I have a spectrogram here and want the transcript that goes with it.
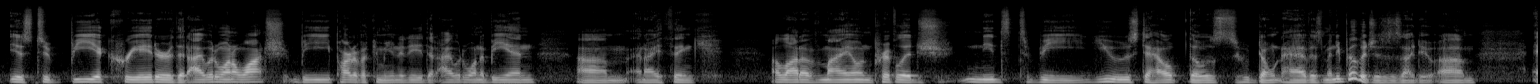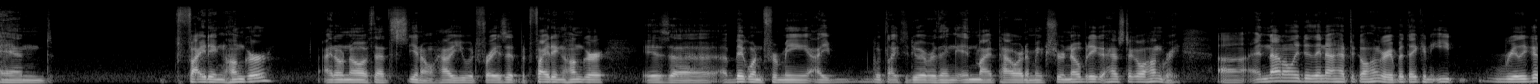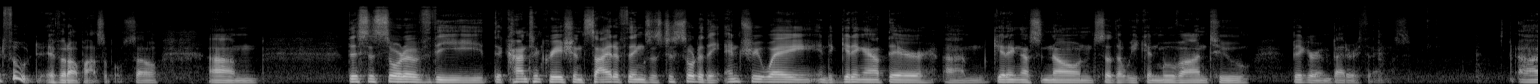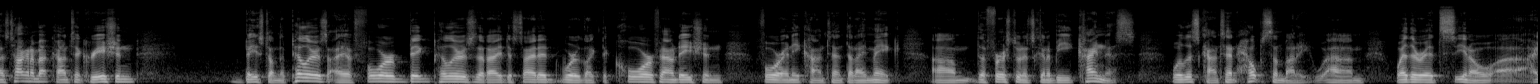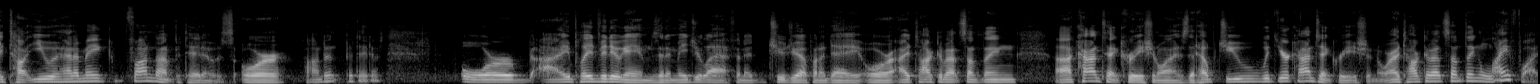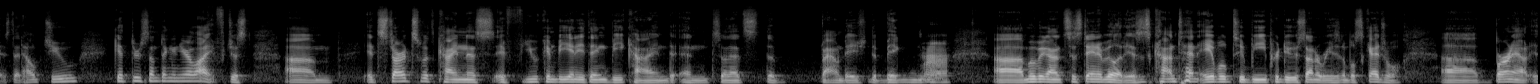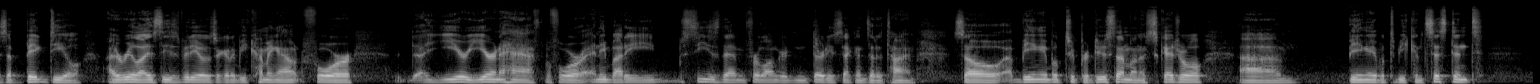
is to be a creator that I would want to watch, be part of a community that I would want to be in. Um, and I think a lot of my own privilege needs to be used to help those who don't have as many privileges as I do. Um, and fighting hunger, I don't know if that's, you know, how you would phrase it, but fighting hunger is a, a big one for me. I would like to do everything in my power to make sure nobody has to go hungry. Uh, and not only do they not have to go hungry, but they can eat really good food if at all possible. So, um, this is sort of the the content creation side of things is just sort of the entryway into getting out there, um, getting us known, so that we can move on to bigger and better things. Uh, I was talking about content creation based on the pillars. I have four big pillars that I decided were like the core foundation for any content that I make. Um, the first one is going to be kindness. Will this content help somebody? Um, whether it's, you know, uh, I taught you how to make fondant potatoes or fondant potatoes, or I played video games and it made you laugh and it cheered you up on a day, or I talked about something uh, content creation wise that helped you with your content creation, or I talked about something life wise that helped you get through something in your life. Just, um, it starts with kindness. If you can be anything, be kind. And so that's the foundation, the big. Uh, moving on, sustainability. Is this content able to be produced on a reasonable schedule? Uh, burnout is a big deal. I realize these videos are going to be coming out for a year, year and a half before anybody sees them for longer than 30 seconds at a time. So uh, being able to produce them on a schedule, um, being able to be consistent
